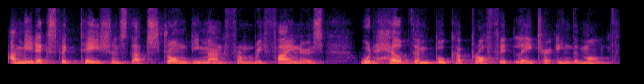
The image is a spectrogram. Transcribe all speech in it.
amid expectations that strong demand from refiners would help them book a profit later in the month.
